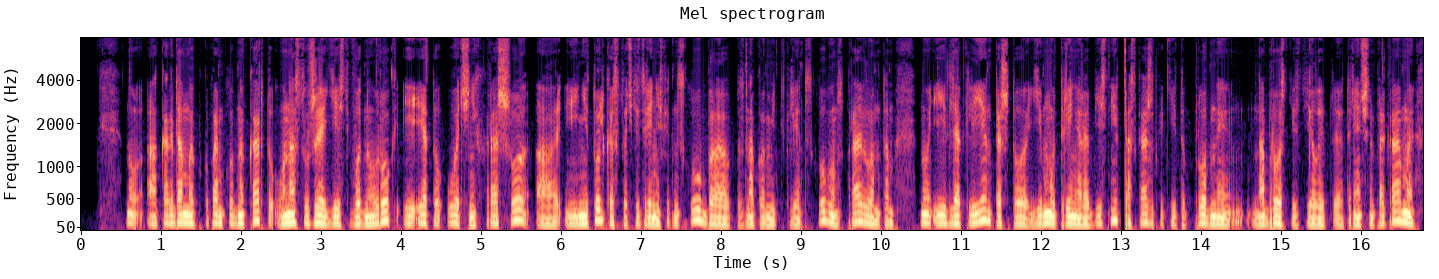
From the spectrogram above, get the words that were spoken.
Ну, а когда мы покупаем клубную карту, у нас уже есть вводный урок, и это очень хорошо, а, и не только с точки зрения фитнес-клуба, познакомить клиента с клубом, с правилом, там, но и для клиента, что ему тренер объяснит, расскажет какие-то пробные наброски, сделает э, тренировочной программы,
